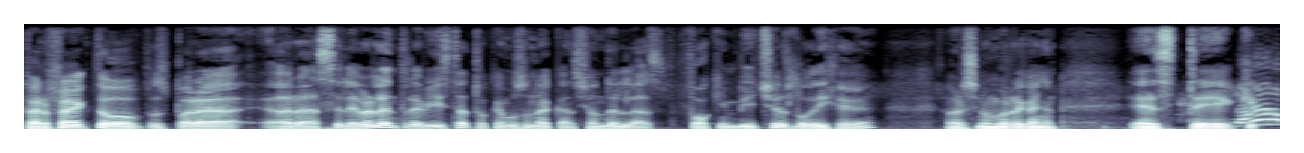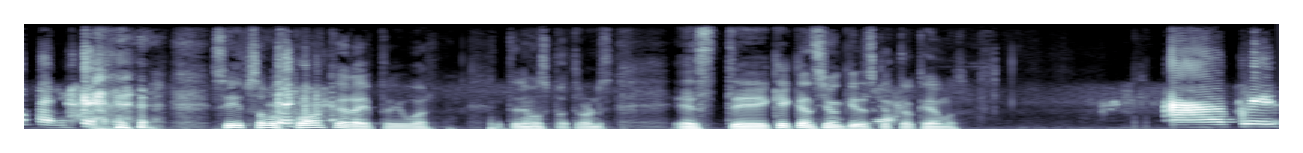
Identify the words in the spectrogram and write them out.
Perfecto, pues para, para celebrar la entrevista toquemos una canción de las fucking bitches, lo dije, ¿eh? A ver si no me regañan. Este, no, sí, somos punk, caray, pero igual tenemos patrones. Este, ¿qué canción quieres que toquemos? Ah, pues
